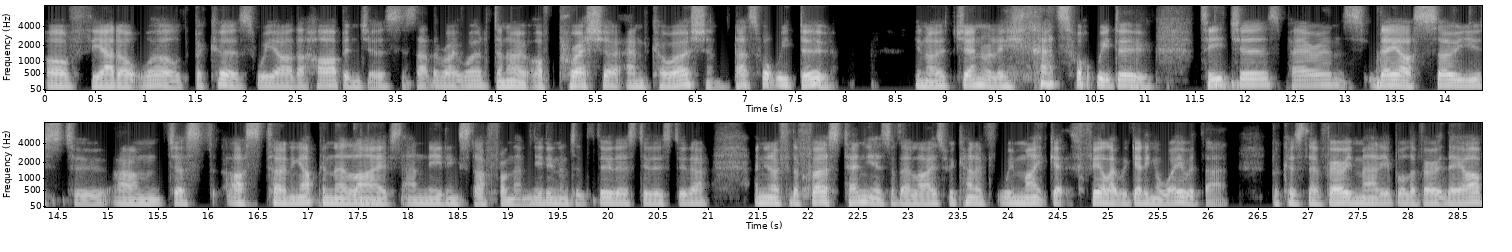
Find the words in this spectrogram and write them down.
of the adult world because we are the harbingers is that the right word? I don't know of pressure and coercion. That's what we do you know generally that's what we do. Teachers parents they are so used to um, just us turning up in their lives and needing stuff from them needing them to do this do this do that. And you know for the first 10 years of their lives we kind of we might get feel like we're getting away with that because they're very malleable they're very they are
